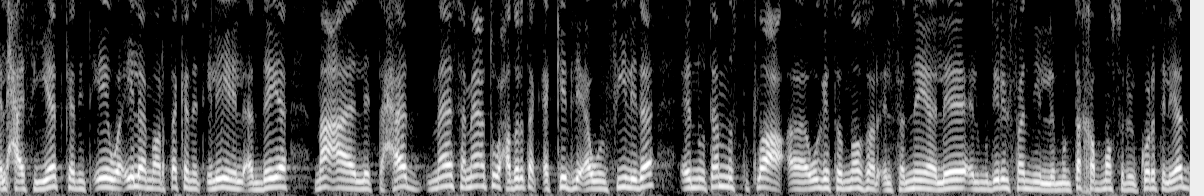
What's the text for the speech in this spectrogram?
الحيثيات كانت إيه وإلى ما ارتكنت إليه الأندية مع الاتحاد؟ ما سمعته حضرتك أكد لي أو انفي لي ده إنه تم استطلاع أه وجهة النظر الفنية للمدير الفني لمنتخب مصر لكرة اليد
